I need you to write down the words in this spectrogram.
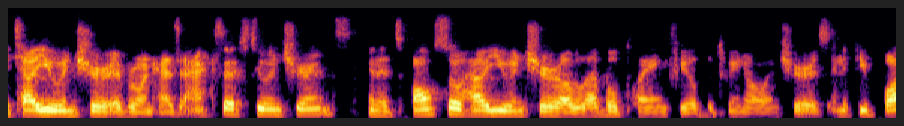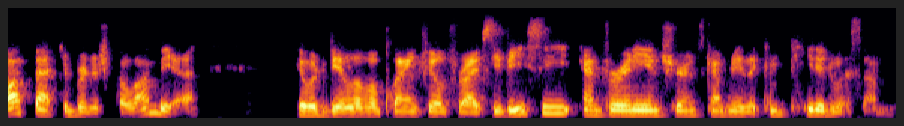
it's how you ensure everyone has access to insurance. And it's also how you ensure a level playing field between all insurers. And if you brought that to British Columbia, it would be a level playing field for ICBC and for any insurance company that competed with them.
